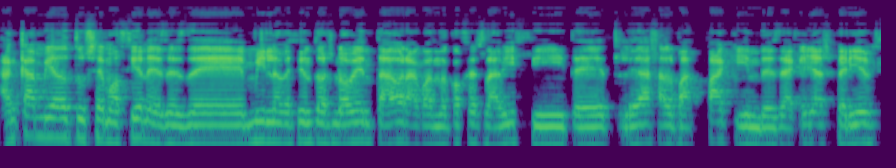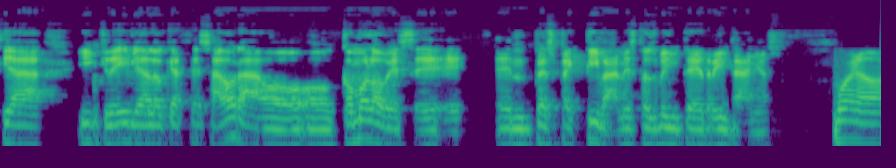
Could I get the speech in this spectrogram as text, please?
¿han cambiado tus emociones desde 1990 ahora cuando coges la bici y te, le das al backpacking desde aquella experiencia increíble a lo que haces ahora? ¿O, cómo lo ves eh, en perspectiva en estos 20, 30 años? Bueno,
